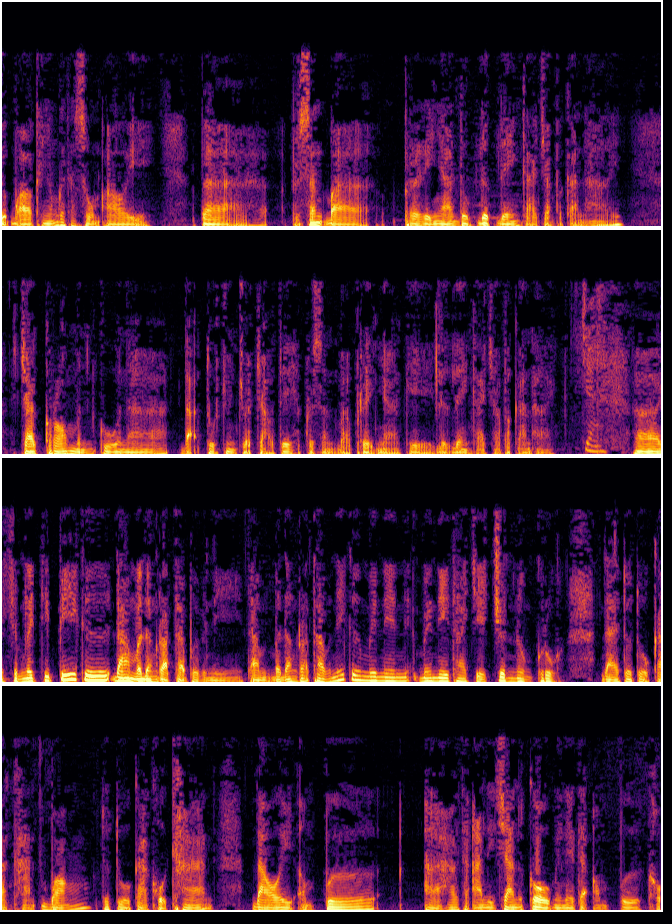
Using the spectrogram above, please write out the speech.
យោបល់ខ្ញុំគឺថាសូមឲ្យបើប្រសិនបើព្រះរាជញាលោកលើកលែងការចាប់ប្រកាន់ហើយចៅក្រមមិនគួរណាដាក់ទោសជនជាប់ចោលទេប្រសិនបើព្រះញ្ញាគេលើកលែងការចាប់ប្រកាន់ហើយ ចា៎ចំណុចទី2គឺដើមម្ដងរដ្ឋាភិបាលដើមម្ដងរដ្ឋាភិបាលគឺមានមានន័យថាជាជនរងគ្រោះដែលទទួលការខាតបង់ទទួលការខូចខាតដោយអំពើហៅថាអនិច្ចានុគោមានន័យថាអំពើខុ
